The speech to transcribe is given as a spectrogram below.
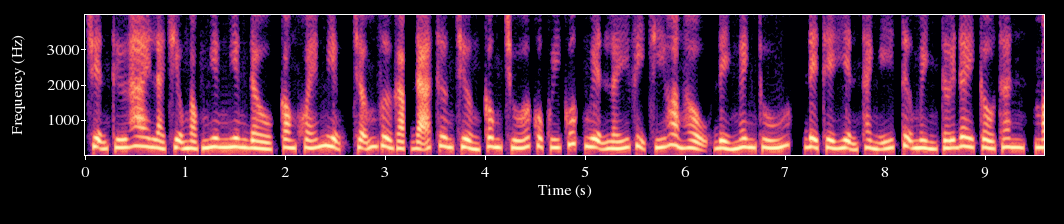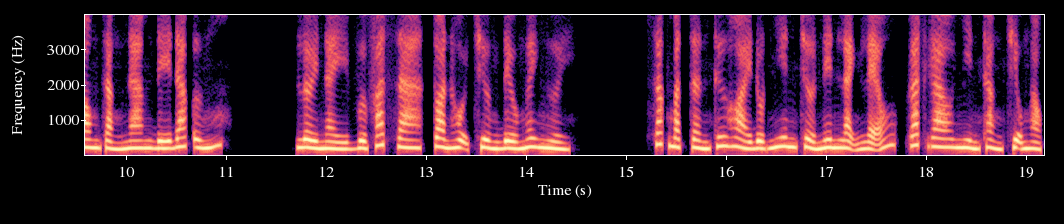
Chuyện thứ hai là Triệu Ngọc nghiêng nghiêng đầu, cong khóe miệng, trẫm vừa gặp đã thương trưởng công chúa của quý quốc nguyện lấy vị trí hoàng hậu để nghênh thú, để thể hiện thành ý tự mình tới đây cầu thân, mong rằng nam đế đáp ứng. Lời này vừa phát ra, toàn hội trường đều ngây người. Sắc mặt Tần Thư Hoài đột nhiên trở nên lạnh lẽo, gắt gao nhìn thẳng Triệu Ngọc.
